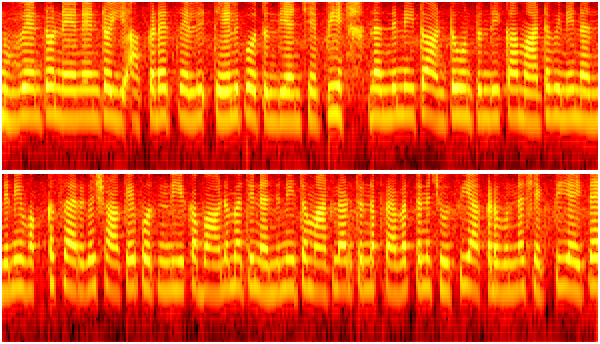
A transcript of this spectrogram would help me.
నువ్వేంటో నేనేంటో అక్కడే తేలి తేలిపోతుంది అని చెప్పి నందినితో అంటూ ఉంటుంది. ఇక మాట విని నందిని ఒక్కసారిగా షాక్ అయిపోతుంది. ఇక భానుమతి నందినితో మాట్లాడుతున్న ప్రవర్తన చూసి అక్కడ ఉన్న శక్తి అయితే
